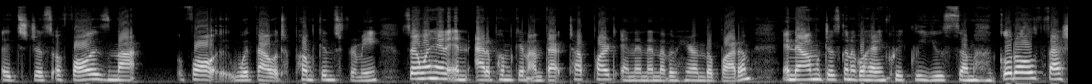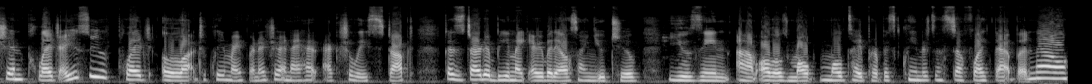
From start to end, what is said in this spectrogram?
it's just a fall is not fall without pumpkins for me. So I went ahead and add a pumpkin on that top part and then another here on the bottom. And now I'm just going to go ahead and quickly use some good old fashioned Pledge. I used to use Pledge a lot to clean my furniture and I had actually stopped because it started being like everybody else on YouTube using um, all those multi-purpose cleaners and stuff like that. But now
